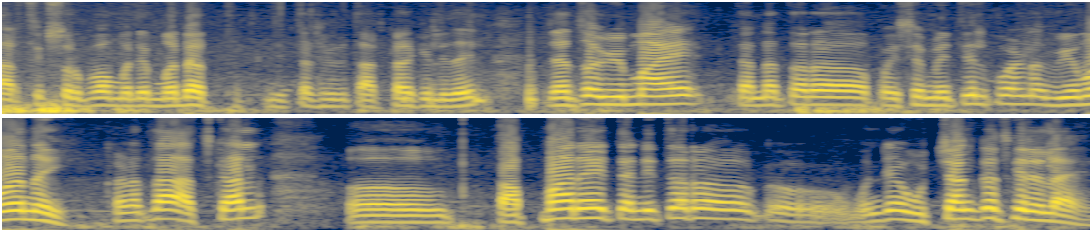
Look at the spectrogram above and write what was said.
आर्थिक स्वरूपामध्ये मदत ही त्या ठिकाणी तात्काळ केली जाईल. ज्यांचा विमा आहे त्यांना तर पैसे मिळतील पण विमा नाही. कारण आता आजकाल तापमान आहे त्यांनी तर म्हणजे उच्चांकच केलेला आहे.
